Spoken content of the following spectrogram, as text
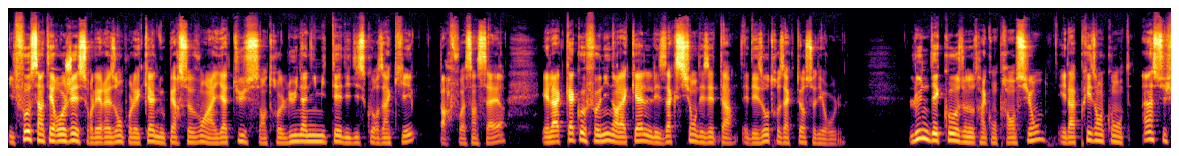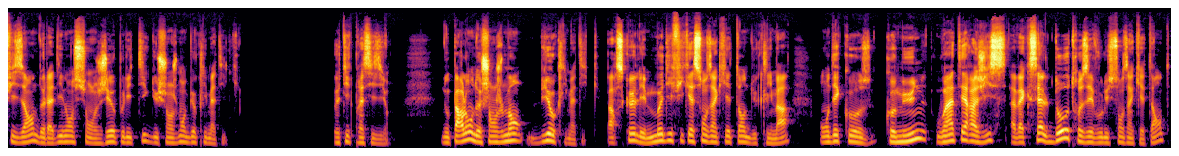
Il faut s'interroger sur les raisons pour lesquelles nous percevons un hiatus entre l'unanimité des discours inquiets, parfois sincères, et la cacophonie dans laquelle les actions des États et des autres acteurs se déroulent. L'une des causes de notre incompréhension est la prise en compte insuffisante de la dimension géopolitique du changement bioclimatique. Petite précision. Nous parlons de changement bioclimatique parce que les modifications inquiétantes du climat ont des causes communes ou interagissent avec celles d'autres évolutions inquiétantes,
